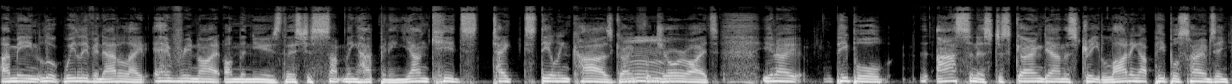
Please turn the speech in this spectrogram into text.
I mean, look, we live in Adelaide every night on the news. There's just something happening. Young kids take stealing cars, going for mm. joyrides. You know, people arsonists just going down the street, lighting up people's homes. And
